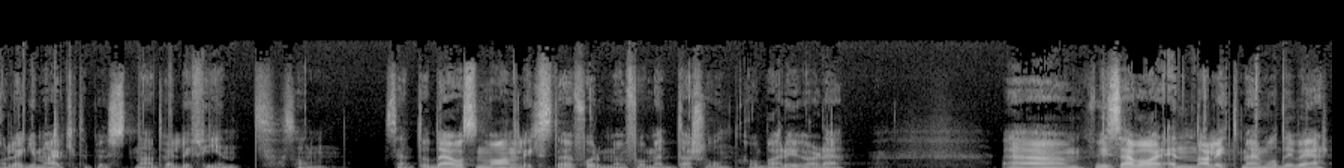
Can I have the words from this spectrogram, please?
Å legge merke til pusten er et veldig fint sånn senter. Det er også den vanligste formen for meditasjon, å bare gjøre det. Uh, hvis jeg var enda litt mer motivert,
